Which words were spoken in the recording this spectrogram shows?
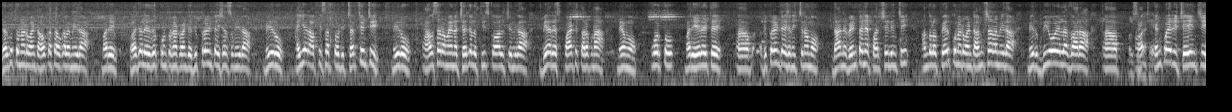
జరుగుతున్నటువంటి అవకతవకల మీద మరి ప్రజలు ఎదుర్కొంటున్నటువంటి రిప్రజెంటేషన్స్ మీద మీరు ఐఆర్ ఆఫీసర్ తోటి చర్చించి మీరు అవసరమైన చర్యలు తీసుకోవాల్సిందిగా బీఆర్ఎస్ పార్టీ తరఫున మేము కోరుతూ మరి ఏదైతే రిప్రజెంటేషన్ ఇచ్చినామో దాన్ని వెంటనే పరిశీలించి అందులో పేర్కొన్నటువంటి అంశాల మీద మీరు బీఓఎల్ ద్వారా ఎంక్వైరీ చేయించి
